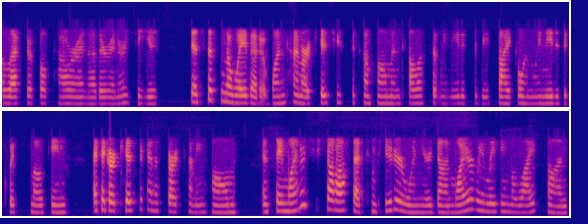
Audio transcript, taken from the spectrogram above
electrical power and other energy use. It's just in the way that at one time our kids used to come home and tell us that we needed to recycle and we needed to quit smoking. I think our kids are going to start coming home and saying, why don't you shut off that computer when you're done? Why are we leaving the lights on?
